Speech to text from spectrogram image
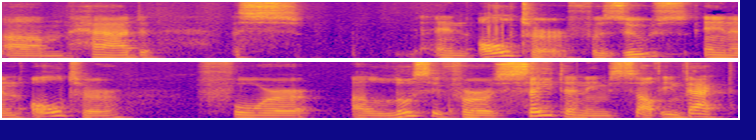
um, had an altar for Zeus and an altar for Lucifer, Satan himself. In fact,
